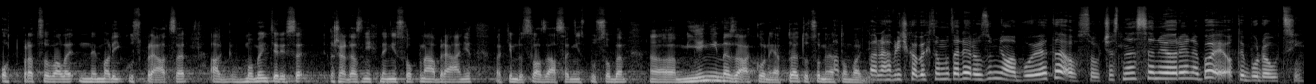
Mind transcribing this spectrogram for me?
odpracovali nemalý kus práce a v momentě, kdy se řada z nich není schopná bránit, tak tím docela zásadním způsobem měníme zákony a to je to, co mi na tom vadí. Pane Havlíčko, abych tomu tady rozuměla, bojujete o současné seniory nebo i o ty budoucí?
